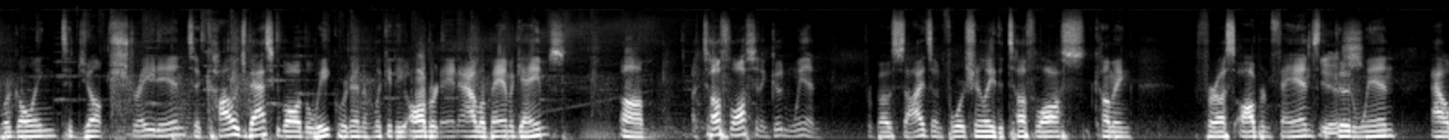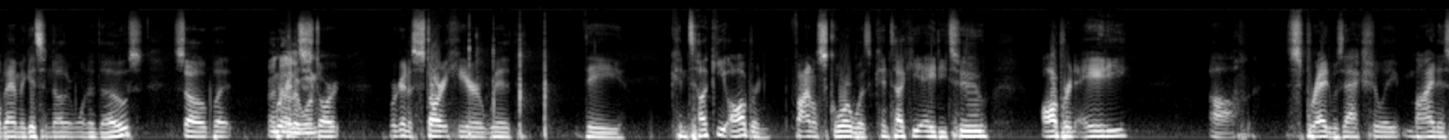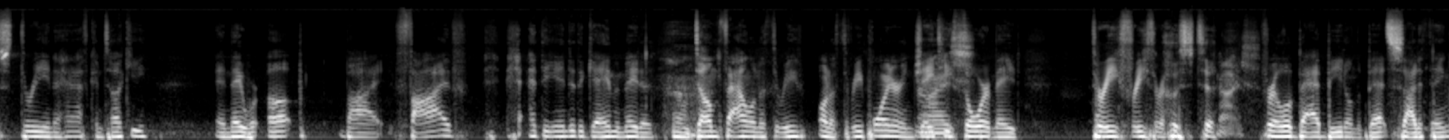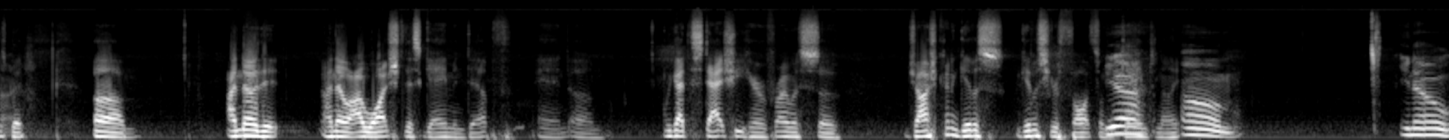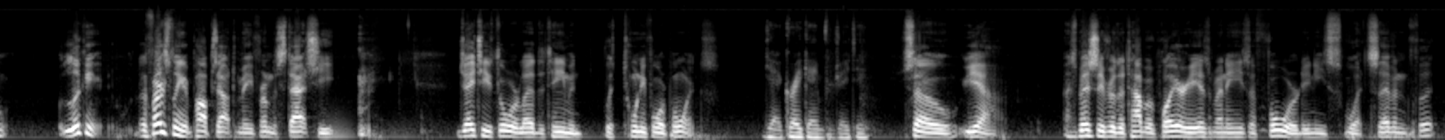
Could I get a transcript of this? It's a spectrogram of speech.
We're going to jump straight into college basketball of the week. We're going to look at the Auburn and Alabama games. Um, a tough loss and a good win for both sides. Unfortunately, the tough loss coming for us Auburn fans. The Yes. good win, Alabama gets another one of those. So, but we're gonna one. Start. We're going to start here with the Kentucky Auburn. Final score was Kentucky 82, Auburn 80. Uh, spread was actually minus three and a half Kentucky, and they were up by five at the end of the game and made a dumb foul on a three on a three pointer, and JT Nice. Thor made three free throws to Nice. for a little bad beat on the bet side of things. But um, I know that I know I watched this game in depth, and um, we got the stat sheet here in front of us. So, Josh, kind of give us give us your thoughts on Yeah. the game tonight. Um, you know, looking the first thing that pops out to me from the stat sheet, JT Thor led the team in, with 24 points. Yeah, great game for JT. So yeah, especially for the type of player he is. I mean, he's a forward and he's what seven foot.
